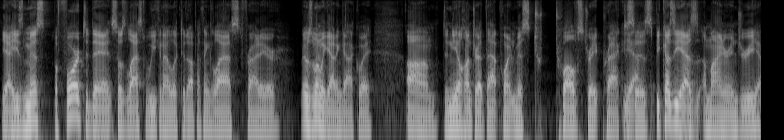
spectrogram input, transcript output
Yeah, he's missed before today. So it was last week, and I looked it up. I think last Friday or it was when we got Ngakoue. Um, Danielle Hunter at that point missed tw- 12 straight practices because he has a minor injury. Yeah,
